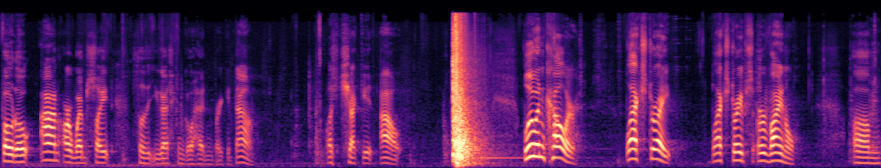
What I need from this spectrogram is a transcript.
photo on our website so that you guys can go ahead and break it down. Let's check it out. Blue in color, black stripe. Black stripes are vinyl. Um,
